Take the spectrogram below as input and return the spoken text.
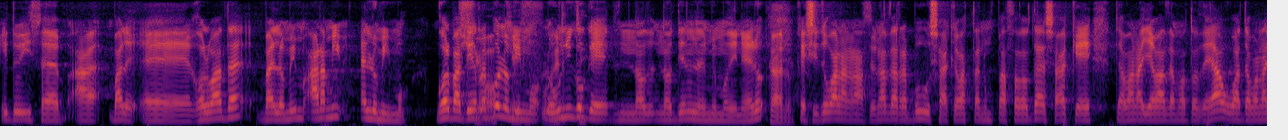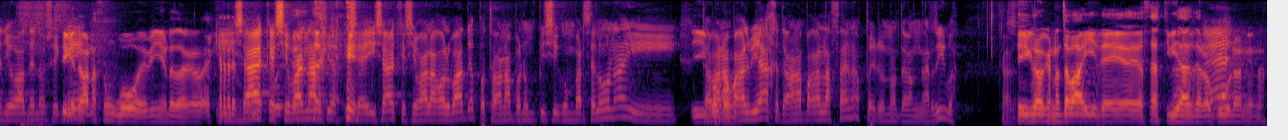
Y tú dices, ah, vale, eh, Golbate vale lo mismo. Ahora mi- es lo mismo. Red Bull es lo mismo. Lo único que no, no tienen el mismo dinero. Claro. Que si tú vas a la nacional de Red Bull, sabes que va a estar en un paso de hotel, sabes que te van a llevar de motos de agua, te van a llevar de no sé Sí, qué. que te van a hacer un huevo de mierda. Es que Y Red sabes Bull, que si van a, si- y sabes que si vas a la Golbate, pues te van a poner un pisico en Barcelona y, Y te van a más. pagar el viaje, te van a pagar las cenas, pero no te van arriba. claro. Sí, claro, que no te vas a ir de hacer actividades Claro, de locura ni nada.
